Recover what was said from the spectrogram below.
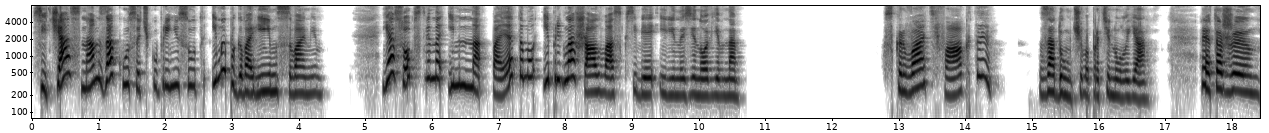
Сейчас нам закусочку принесут, и мы поговорим с вами. Я, собственно, именно поэтому и приглашал вас к себе, Ирина Зиновьевна. Скрывать факты? Задумчиво протянула я. Это же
